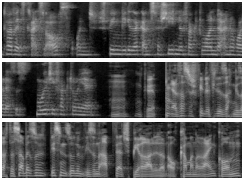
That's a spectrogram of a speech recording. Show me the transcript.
Teufelskreislauf und spielen, wie gesagt, ganz verschiedene Faktoren da eine Rolle. Es ist multifaktoriell. Hm, okay. Jetzt hast du viele, viele Sachen gesagt. Das ist aber so ein bisschen so eine, wie so eine Abwärtsspirale dann auch. Kann man reinkommen.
